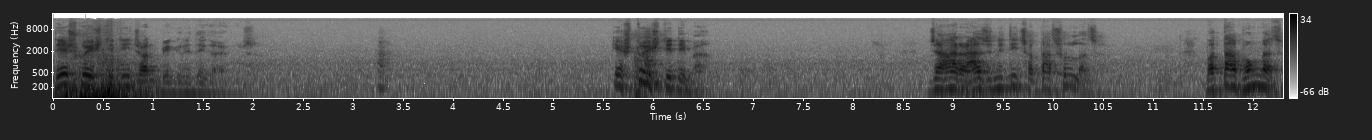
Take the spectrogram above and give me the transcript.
देशको स्थिति झन् बिग्रिँदै गएको छ। यस्तो स्थितिमा जहाँ राजनीति छत्ताछुल्ल छ भत्ताभुङ्ग छ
